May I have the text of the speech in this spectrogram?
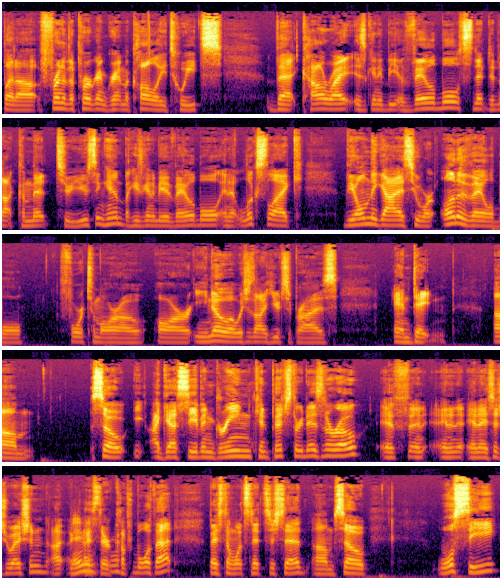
but uh, friend of the program Grant McAuley tweets that Kyle Wright is going to be available. Snit did not commit to using him, but he's going to be available, and it looks like the only guys who are unavailable for tomorrow are Ynoa, which is not a huge surprise, and Dayton. Um, so I guess even Greene can pitch three days in a row if in, in, in a situation. I, I guess they're yeah. comfortable with that based on what Snitker said. Um, so we'll see.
